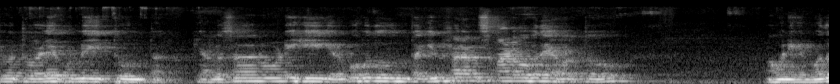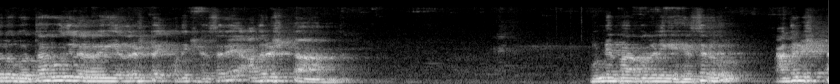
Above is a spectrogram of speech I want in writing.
ಇವತ್ತು ಒಳ್ಳೆಯ ಪುಣ್ಯ ಇತ್ತು ಅಂತ. ಕೆಲಸ ನೋಡಿ ಹೀಗಿರಬಹುದು ಅಂತ ಇನ್ಫರೆನ್ಸ್ ಮಾಡಬಹುದೇ ಹೊರತು ಅವನಿಗೆ ಮೊದಲು ಗೊತ್ತಾಗುವುದಿಲ್ಲ ನನಗೆ ಅದೃಷ್ಟ, ಅದಕ್ಕೆ ಹೆಸರೇ ಅದೃಷ್ಟ ಅಂತ. ಪುಣ್ಯ ಪಾಪಗಳಿಗೆ ಹೆಸರು ಅದೃಷ್ಟ.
